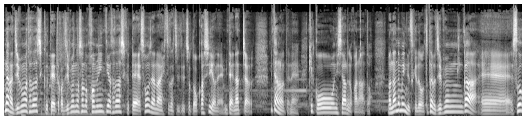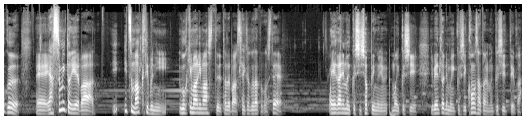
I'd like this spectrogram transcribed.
なんか自分は正しくてとか自分のそのコミュニティは正しくてそうじゃない人たちってちょっとおかしいよねみたいになっちゃう。みたいなのってね結構往々にしてあるのかなと、まあ、何でもいいんですけど例えば自分が、えー、すごく、えー、休みといえばいつもアクティブに動き回りますって例えば性格だったとして映画にも行くしショッピングにも行くしイベントにも行くしコンサートにも行くしっていうか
